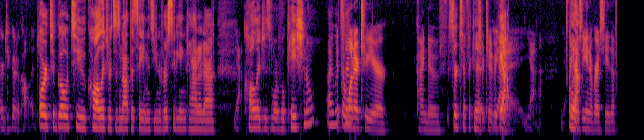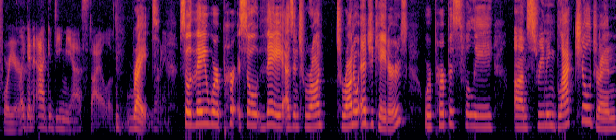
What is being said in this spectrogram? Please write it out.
or to go to college. or to go to college, which is not the same as university in Canada. Yeah. College is more vocational, I would say It's say. a one or two year kind of certificate. certificate. yeah, yeah. yeah, Whereas a university is a four year. like an academia style of Right. learning. So they were per- so they as in Toronto Toronto educators were purposefully um, streaming black children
